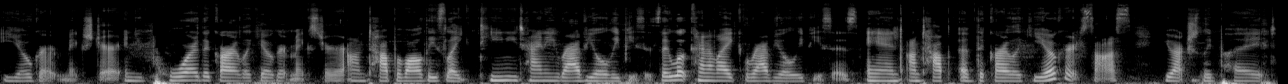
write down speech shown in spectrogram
yogurt mixture and you pour the garlic yogurt mixture on top of all these like teeny tiny ravioli pieces. They look kind of like ravioli pieces. And on top of the garlic yogurt sauce, you actually put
